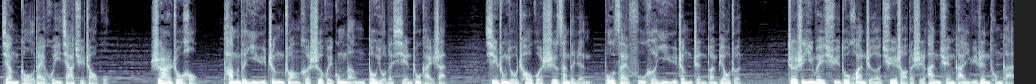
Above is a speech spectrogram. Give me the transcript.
将狗带回家去照顾。十二周后，他们的抑郁症状和社会功能都有了显著改善，其中有超过十三的人不再符合抑郁症诊断标准。这是因为许多患者缺少的是安全感与认同感。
